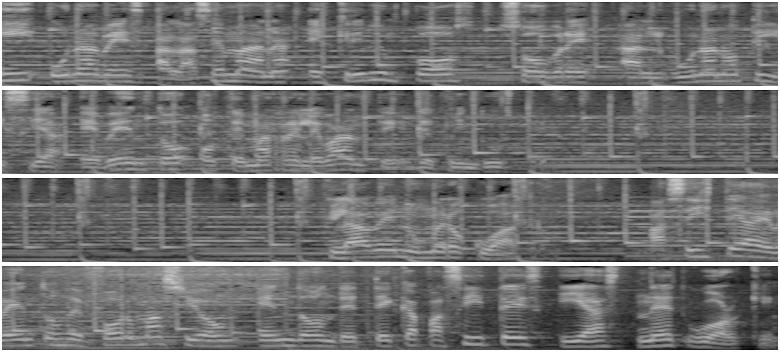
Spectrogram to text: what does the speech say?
y una vez a la semana escribe un post sobre alguna noticia, evento o tema relevante de tu industria. Clave número 4. Asiste a eventos de formación en donde te capacites y haz networking.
